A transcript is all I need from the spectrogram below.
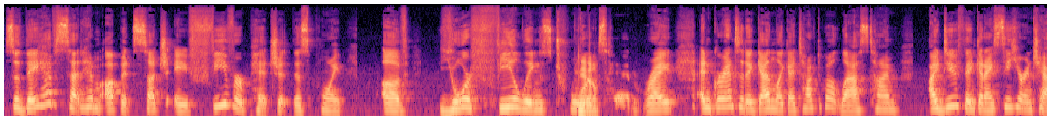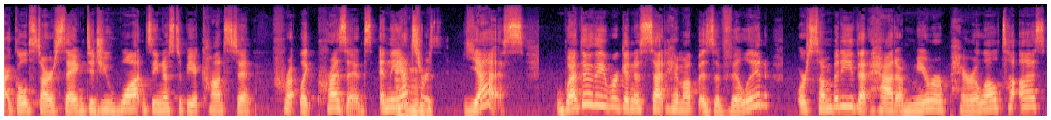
So they have set him up at such a fever pitch at this point of your feelings towards him, right? And granted, again, like I talked about last time, I do think, and I see here in chat Gold Star saying, "Did you want Zenos to be a constant pre- like presence?" And the answer Mhm. is yes. Whether they were going to set him up as a villain or somebody that had a mirror parallel to us,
